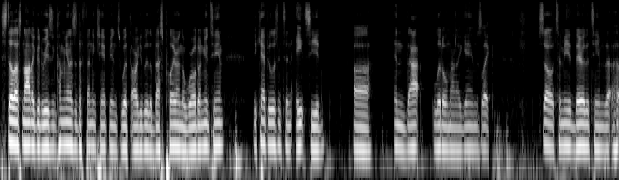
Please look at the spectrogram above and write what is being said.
still, that's not a good reason. Coming in as a defending champions with arguably the best player in the world on your team, you can't be losing to an eight seed, uh, in that little amount of games. Like, so to me, they're the team that uh,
